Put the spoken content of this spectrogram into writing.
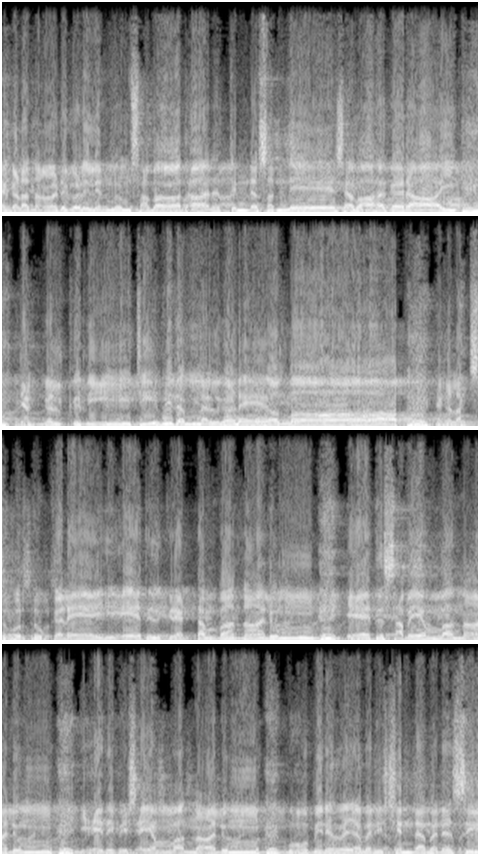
ഞങ്ങളെ നാടുകളിൽ എന്നും സമാധാനത്തിന്റെ സന്ദേശവാഹകരായി ഞങ്ങൾക്ക് നീ ജീവിതം നൽകണേ അല്ലോ. ഞങ്ങളെ സുഹൃത്തുക്കളെ ഏത് ഘട്ടം വന്നാലും ഏത് സമയം വന്നാലും ഏത് വിഷയം വന്നാലും മോമിനായ മനുഷ്യന്റെ മനസ്സിൽ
